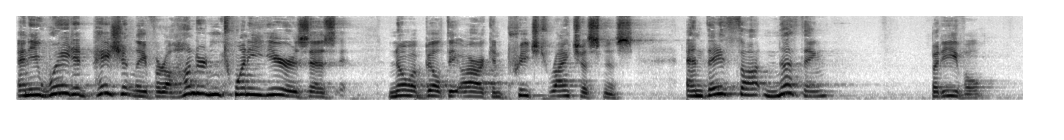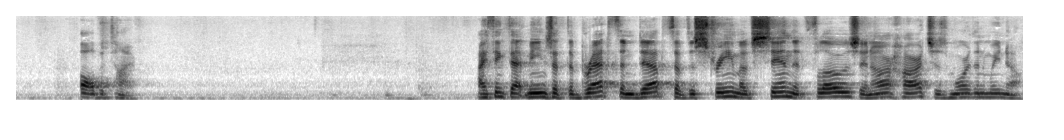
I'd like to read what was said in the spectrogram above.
And he waited patiently for 120 years as Noah built the ark and preached righteousness. And they thought nothing but evil all the time. I think that means that the breadth and depth of the stream of sin that flows in our hearts is more than we know.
